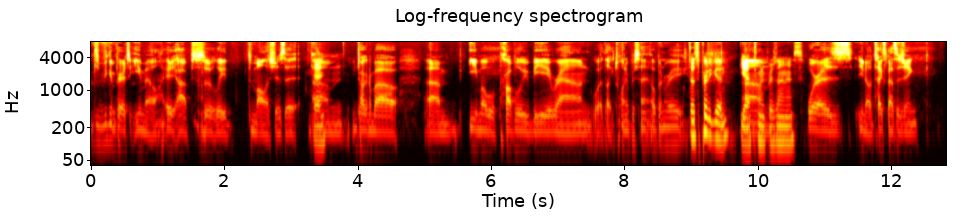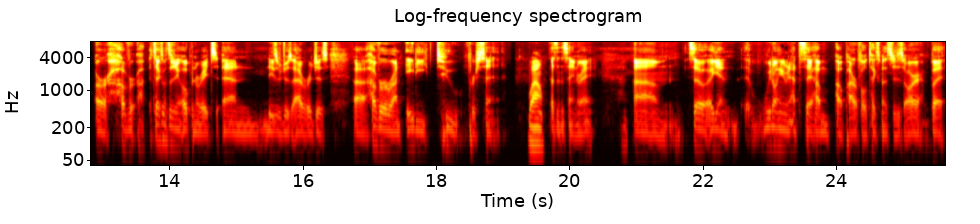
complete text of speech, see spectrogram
if you compare it to email, it absolutely demolishes it. Okay. Um, you're talking about um, email will probably be around what, like 20% open rate, That's pretty good. Yeah, twenty percent is. whereas you know text messaging or hover text messaging open rates, and these are just averages, uh, hover around 82%. Wow. That's insane, right? Um, so again, we don't even have to say how how powerful text messages are, but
